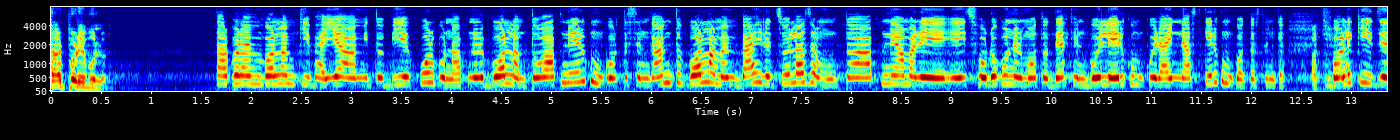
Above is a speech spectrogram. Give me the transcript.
তারপরে বলুন। তারপর আমি বললাম কি ভাইয়া আমি তো বিয়ে করব না। আপনারা বললাম তো আপনি এরকম করতেছেন আমি তো বললাম আমি বাইরে চলে যাব। তো আপনি আমার এই ছোট বোনের মতো দেখেন বললে এরকম করে আইন আজকে এরকম করতেছেন কে আচ্ছা। বলে কি যে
